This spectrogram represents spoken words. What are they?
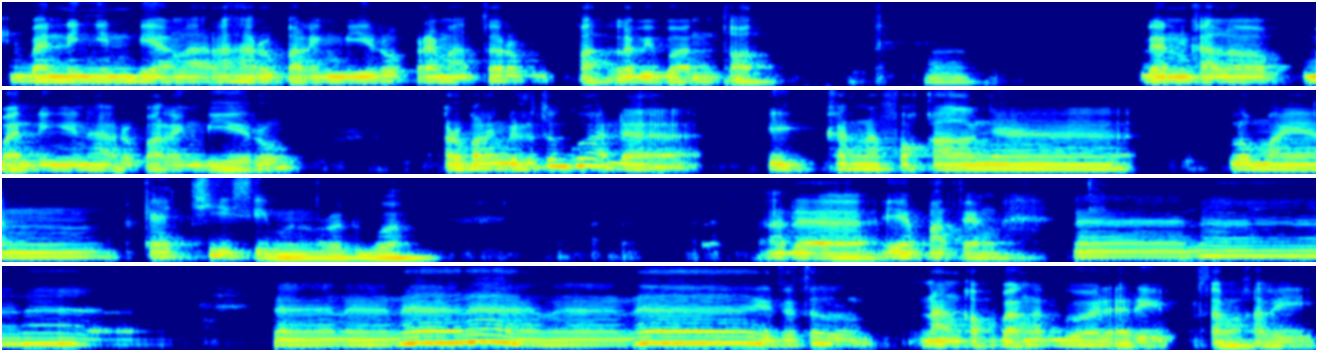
dibandingin biang lara haru paling biru prematur lebih bontot. Hmm. Dan kalau bandingin haru paling biru, haru paling biru tuh gua ada i- karena vokalnya lumayan catchy sih menurut gua. Ada ya part yang na na na na na na na na na itu tuh nangkep banget gua dari pertama kali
